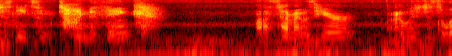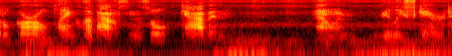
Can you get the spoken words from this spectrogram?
Just need some time to think. Last time I was here, I was just a little girl playing clubhouse in this old cabin. Now I'm really scared.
